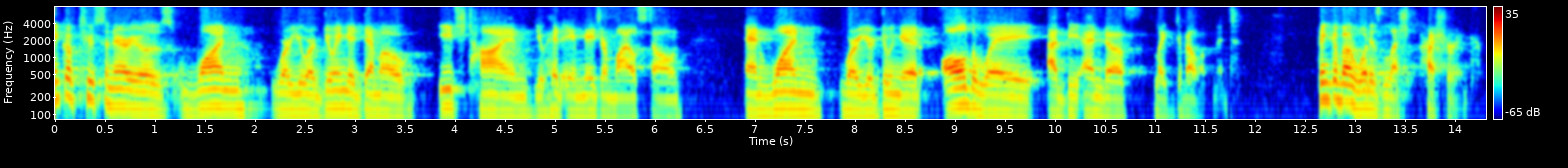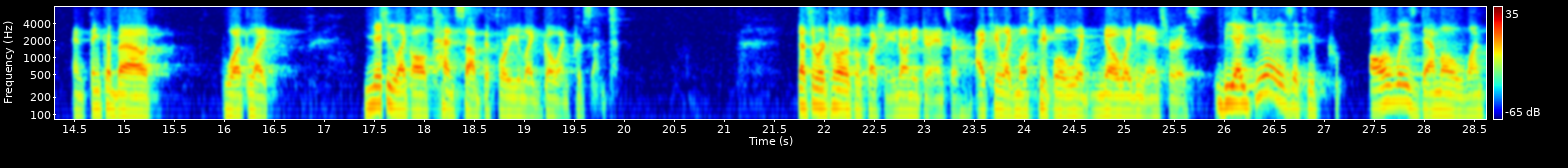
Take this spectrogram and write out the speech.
Think of two scenarios, one where you are doing a demo each time you hit a major milestone, and one where you're doing it all the way at the end of like development. Think about what is less pressuring and think about what like makes you like all tense up before you like go and present. That's a rhetorical question. You don't need to answer. I feel like most people would know where the answer is. The idea is if you always demo one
